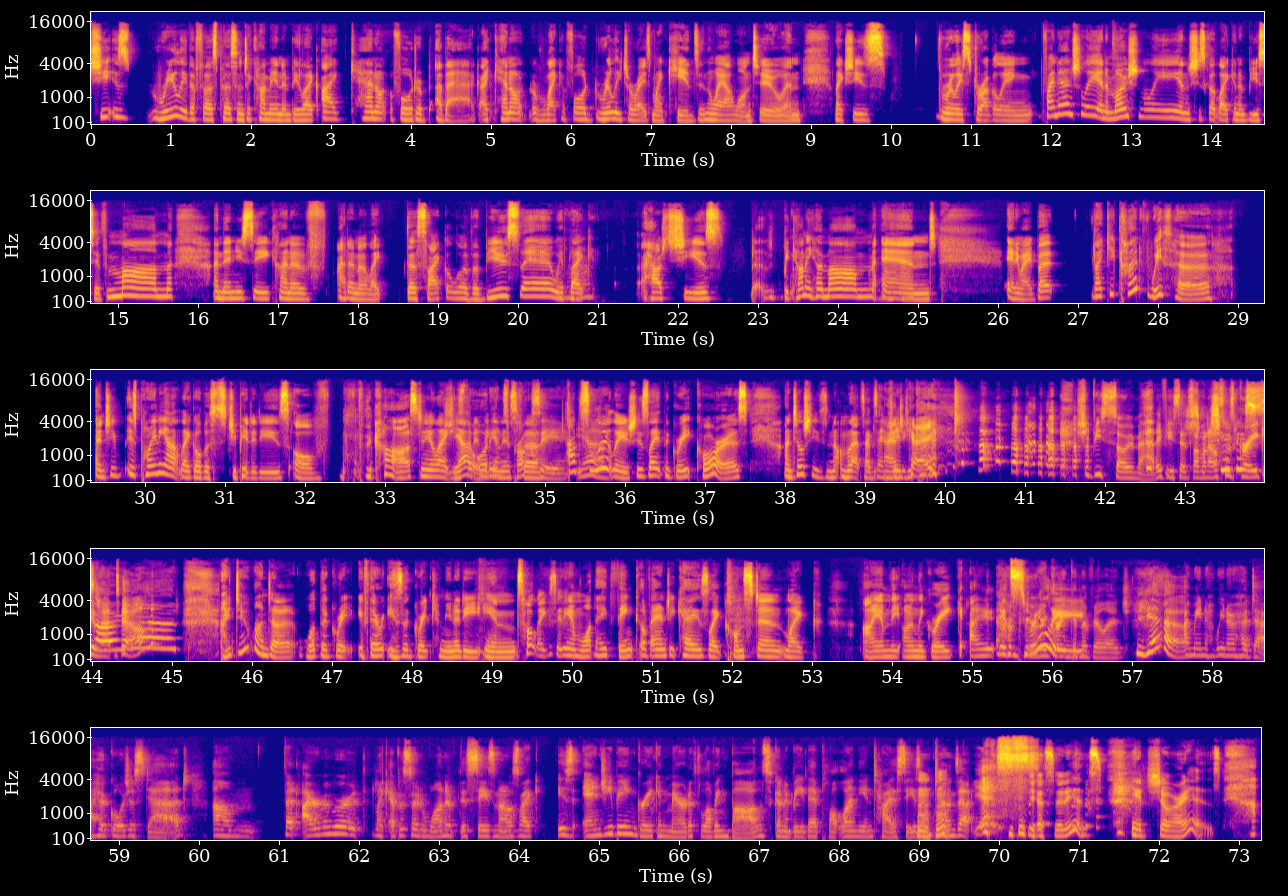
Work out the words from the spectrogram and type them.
she is really the first person to come in and be like i cannot afford a, bag. I cannot like afford really to raise my kids in the way i want to. And like she's really struggling financially and emotionally and she's got like an abusive mom. And then you see kind of i don't know like the cycle of abuse there with like how she is uh, becoming her mom and anyway but like you're kind of with her and she is pointing out like all the stupidities of the cast and you're like She's yeah the I've been thinking audience this for- proxy. Yeah. absolutely she's like the greek chorus until she's not well, that's, That's like Angie K. She'd be so mad if you said someone else She'd was Greek in that town. mad. I do wonder what the Greek, if there is a Greek community in Salt Lake City and what they think of Angie K's like constant, like, I am the only Greek. I, it's I'm the only really, Greek in the village. yeah. I mean, we know her dad, her gorgeous dad. Um, but I remember like episode one of this season, I was like, is Angie being Greek and Meredith loving baths going to be their plotline the entire season? Turns out, yes. yes, it is. It sure is.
